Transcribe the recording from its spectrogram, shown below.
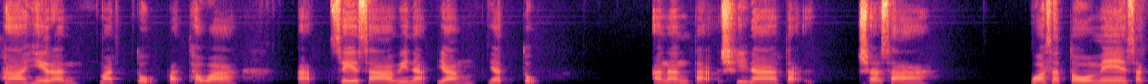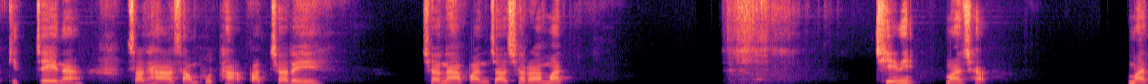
พาหิรันมัตตุปัทวาอเสสาวินะยังยัตตุอนันตชินาตชะสาวสโตเมสกิจเจนะ สถาสัมพุทธปัจจเรชนะปัญจชรมัตชินิมัชะมัช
